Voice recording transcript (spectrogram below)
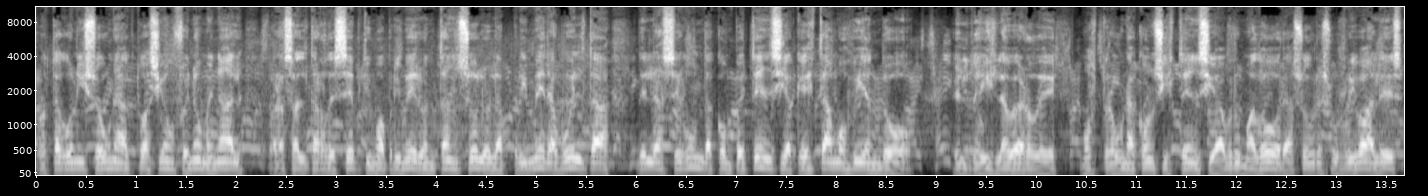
protagonizó una actuación fenomenal para saltar de séptimo a primero en tan solo la primera vuelta de la segunda competencia que estamos viendo. El de Isla Verde mostró una consistencia abrumadora sobre sus rivales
